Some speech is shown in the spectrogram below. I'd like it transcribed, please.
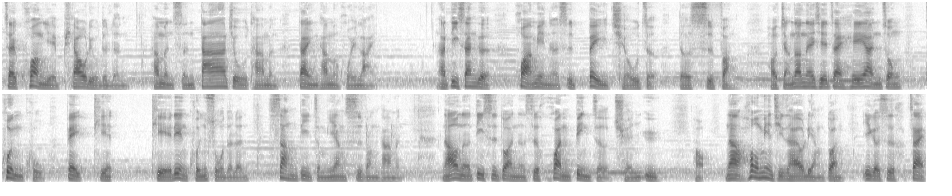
在旷野漂流的人，他们神搭救他们，带领他们回来。那第三个画面呢，是被囚者得释放。好，讲到那些在黑暗中困苦、被铁铁链捆锁的人，上帝怎么样释放他们？然后呢，第四段呢是患病者痊愈。好，那后面其实还有两段，一个是在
